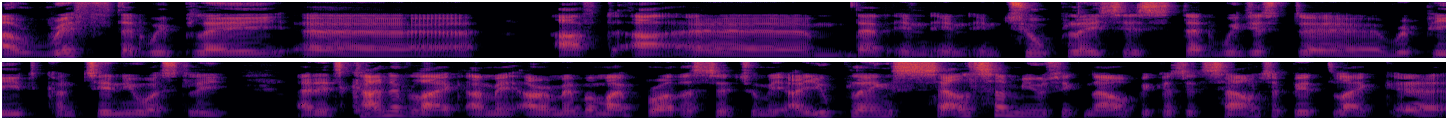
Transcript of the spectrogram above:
a riff that we play uh, after uh, um, that in, in in two places that we just uh, repeat continuously, and it's kind of like I mean I remember my brother said to me, "Are you playing salsa music now? Because it sounds a bit like uh,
